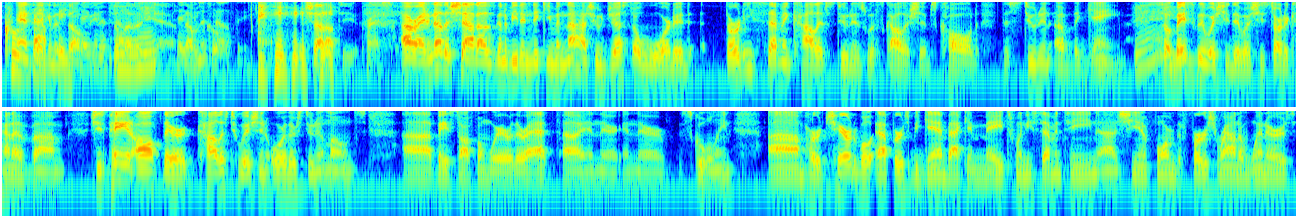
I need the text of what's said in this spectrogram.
cool and selfie. taking a selfie. Taking a to let her- selfie. yeah, Taking that was cool. Shout out to you. Precious. All right, another shout out is going to be to Nicki Minaj, who just awarded 37 college students with scholarships called the Student of the Game. So basically, what she did was she started kind of um, she's paying off their college tuition or their student loans uh, based off on where they're at uh, in their in their schooling. Um, her charitable efforts began back in May 2017. Uh, she informed the first round of winners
